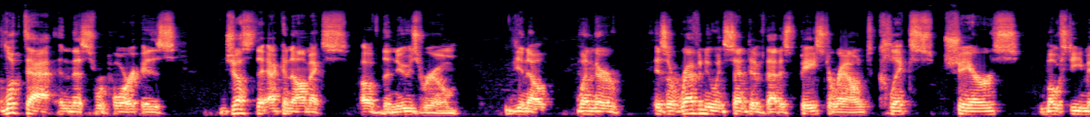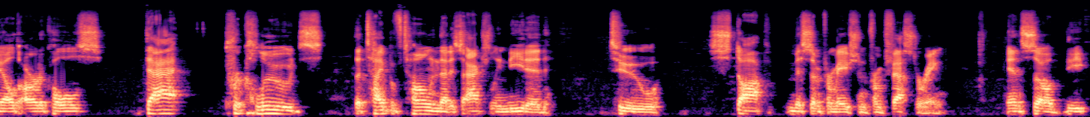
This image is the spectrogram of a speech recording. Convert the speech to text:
looked at in this report is just the economics of the newsroom. You know, when there is a revenue incentive that is based around clicks, shares, most emailed articles, that precludes the type of tone that is actually needed to stop misinformation from festering. And so the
